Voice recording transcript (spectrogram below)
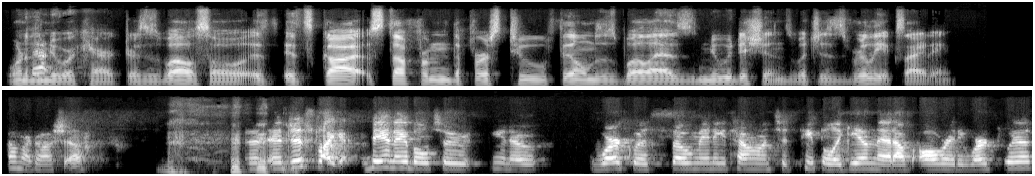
one of the newer characters as well so it's, it's got stuff from the first two films as well as new additions which is really exciting Oh my gosh, yeah. and, and just like being able to, you know, work with so many talented people again that I've already worked with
